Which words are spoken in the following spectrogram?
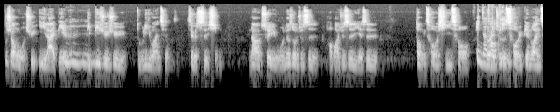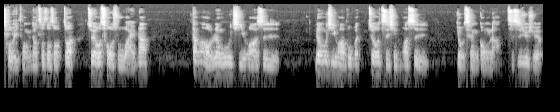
不希望我去依赖别人，嗯嗯，你必须去独立完成这个事情。那所以，我那时候就是好吧，就是也是东凑西凑，对，就是凑一遍乱凑一通，然后凑凑凑，做最后凑出来。那刚好任务计划是任务计划部分，最后执行的话是有成功啦，只是就觉得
